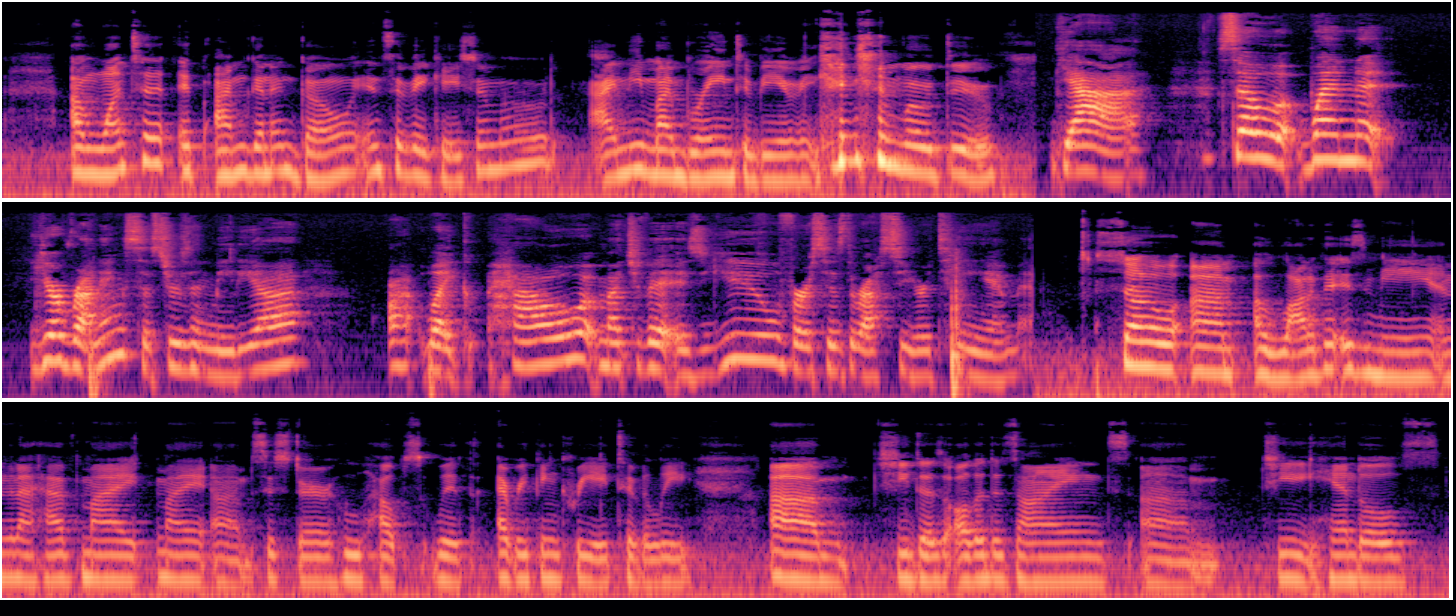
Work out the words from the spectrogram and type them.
I want to, if I'm gonna go into vacation mode, I need my brain to be in vacation mode too. Yeah. So when you're running Sisters in Media, uh, like how much of it is you versus the rest of your team? So um, a lot of it is me, and then I have my my um, sister who helps with everything creatively. Um, she does all the designs. Um, she handles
